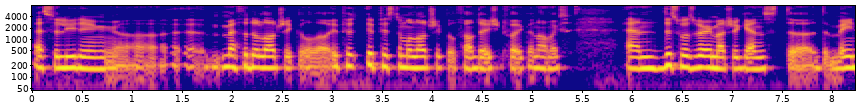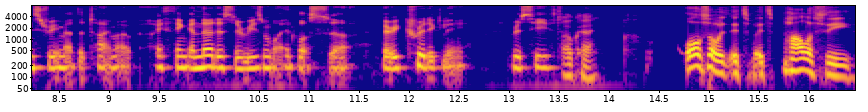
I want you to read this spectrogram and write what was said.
as the leading uh, uh, methodological or epi- epistemological foundation for economics. And this was very much against uh, the mainstream at the time, I, I think, and that is the reason why it was uh, very critically received. Okay. Also it's it's policy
